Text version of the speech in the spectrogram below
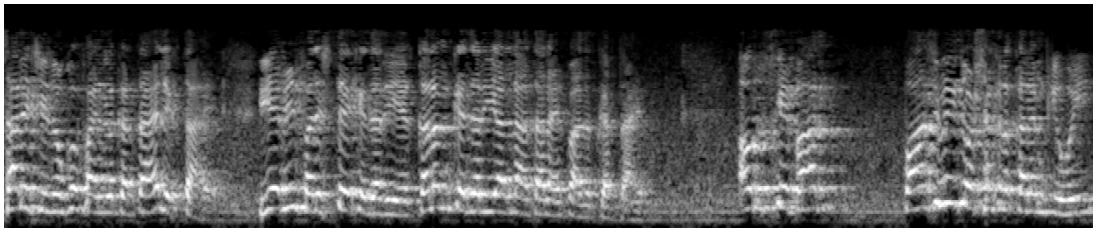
ساری چیزوں کو فائنل کرتا ہے، لکھتا ہے۔ یہ بھی فرشتے کے ذریعے، قلم کے ذریعے اللہ تعالی حفاظت کرتا ہے۔ اور اس کے بعد پانچویں جو شکل قلم کی ہوئی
